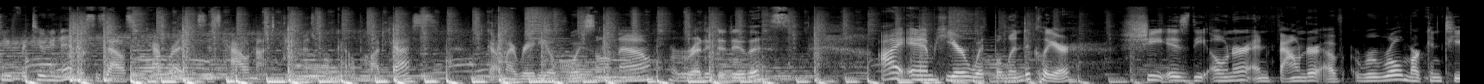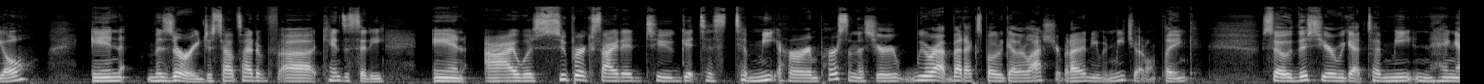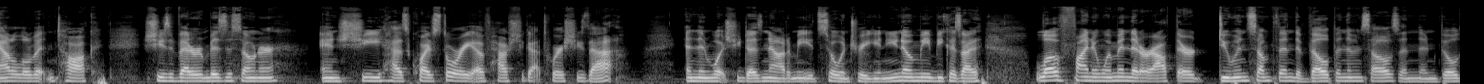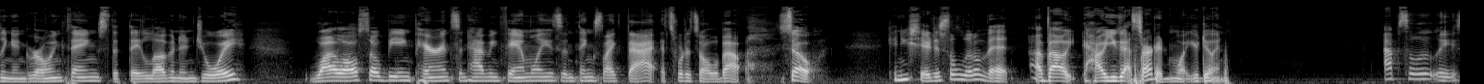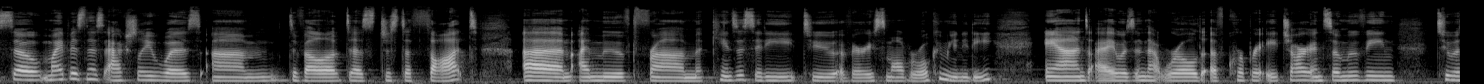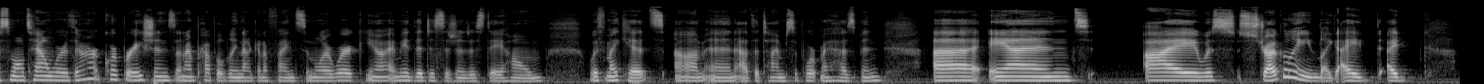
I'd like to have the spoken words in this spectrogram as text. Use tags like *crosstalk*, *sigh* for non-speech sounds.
Thank you for tuning in. This is Allison Capra, and this is How Not to Be a Miserable Cow podcast. Got my radio voice on now, ready to do this. I am here with Belinda Clear. She is the owner and founder of Rural Mercantile in Missouri, just outside of uh, Kansas City. And I was super excited to get to, to meet her in person this year. We were at Vet Expo together last year, but I didn't even meet you, I don't think. So this year we got to meet and hang out a little bit and talk. She's a veteran business owner and she has quite a story of how she got to where she's at and then what she does now to me. It's so intriguing. You know me because I love finding women that are out there doing something, developing themselves, and then building and growing things that they love and enjoy while also being parents and having families and things like that. It's what it's all about. So, can you share just a little bit about how you got started and what you're doing? Absolutely. So, my business actually was um, developed as just a thought. Um, I moved from Kansas City to a very small rural community, and I was in that world of corporate HR. And so, moving to a small town where there aren't corporations, and I'm probably not going to find similar work, you know, I made the decision to stay home with my kids um, and at the time support my husband. Uh, and I was struggling. Like, I, I,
